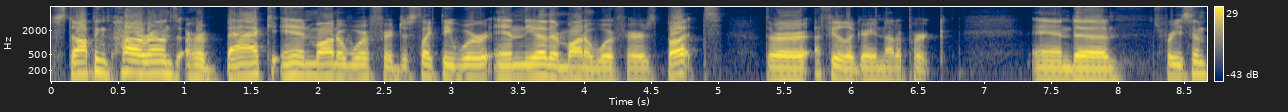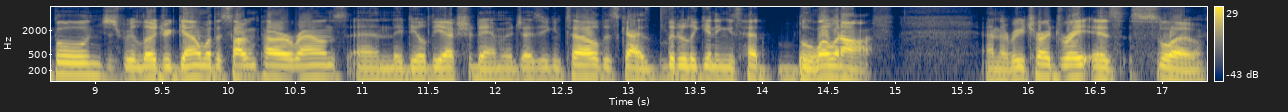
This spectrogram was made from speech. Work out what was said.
stopping power rounds are back in Modern Warfare, just like they were in the other Modern Warfares, but they're a field upgrade, not a perk. And uh, it's pretty simple. You just reload your gun with the stopping power rounds, and they deal the extra damage. As you can tell, this guy's literally getting his head blown off. And the recharge rate is slow.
